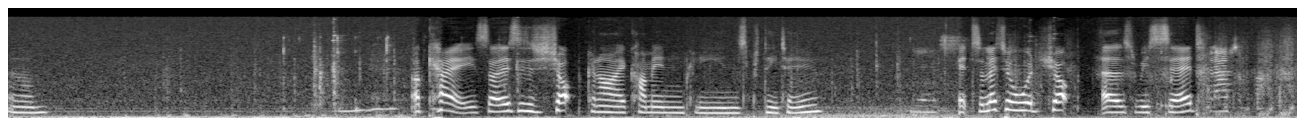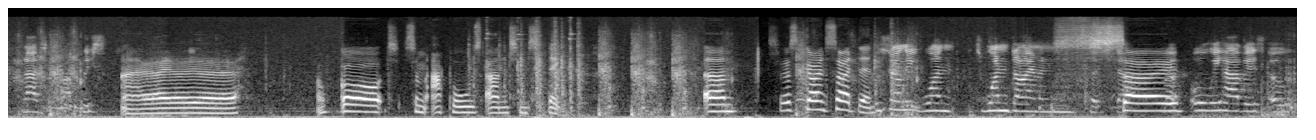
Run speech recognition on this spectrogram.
Um, okay, so this is a shop. Can I come in, please, Potato? Yes. It's a little wood shop, as we said. Can I have some? Can I have some please? Uh, I've got some apples and some steak. Um, so let's go inside then. It's only one. It's one diamond per So- stack. but all we have is oak.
